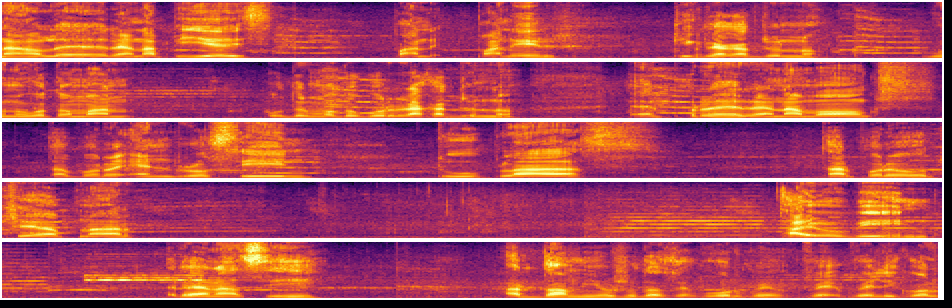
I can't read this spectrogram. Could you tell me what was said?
না হলে রেনা পিএইচ, পানি, পানির ঠিক রাখার জন্য, গুণগত মান ওদের মতো করে রাখার জন্য। এরপরে রেনামক্স, তারপরে অ্যান্ড্রোসিন, টু প্লাস, তারপরে হচ্ছে আপনার থায়োবিন রেনাসি আর দামি ওষুধ আছে ফোর ফেলিকল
